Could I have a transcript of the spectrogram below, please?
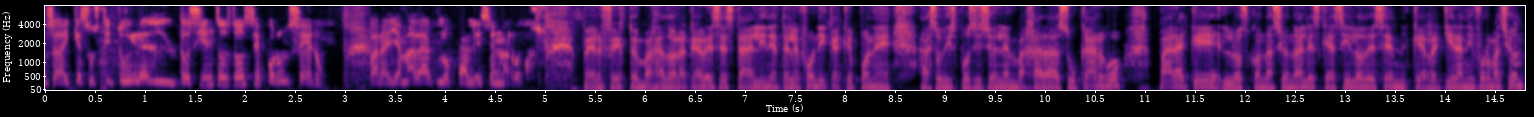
O sea, hay que sustituir el 212 por un cero para llamadas locales en Marruecos. Perfecto, embajadora. Te través esta línea telefónica que pone a su disposición la embajada a su cargo para que los connacionales que así lo deseen, que requieran información,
